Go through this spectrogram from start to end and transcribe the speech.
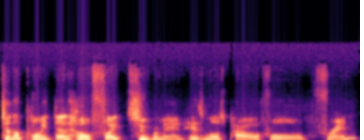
to the point that he'll fight superman his most powerful friend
